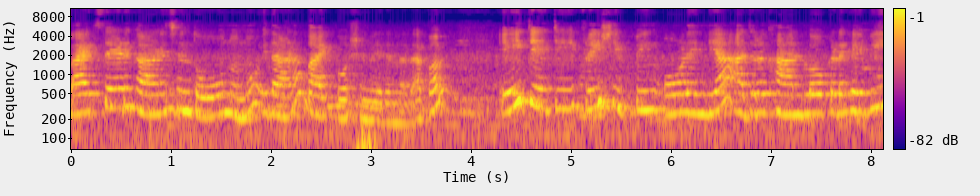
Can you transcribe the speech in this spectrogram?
ബാക്ക് സൈഡ് കാണിച്ചെന്ന് തോന്നുന്നു. ഇതാണ് ബാക്ക് പോർഷൻ വരുന്നത്. അപ്പം eight eighty free shipping all India Ajrak hand blocked heavy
